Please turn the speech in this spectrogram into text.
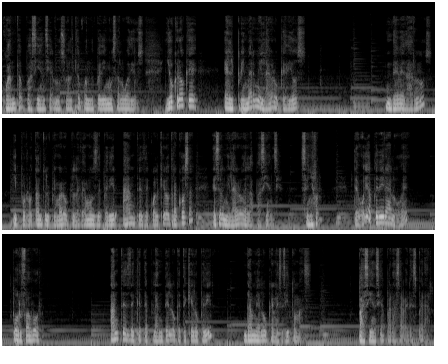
Cuánta paciencia nos falta cuando pedimos algo a Dios. Yo creo que el primer milagro que Dios debe darnos y por lo tanto el primero que le debemos de pedir antes de cualquier otra cosa es el milagro de la paciencia. Señor, te voy a pedir algo, ¿eh? Por favor, antes de que te plantee lo que te quiero pedir, dame algo que necesito más. Paciencia para saber esperar.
